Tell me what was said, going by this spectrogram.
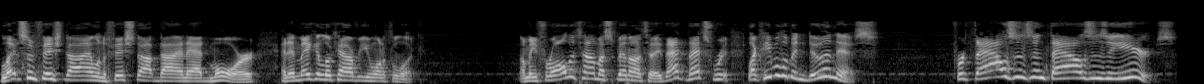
Let some fish die. When the fish stop dying, add more, and then make it look however you want it to look. I mean, for all the time I spent on today, that that's re- like people have been doing this for thousands and thousands of years.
